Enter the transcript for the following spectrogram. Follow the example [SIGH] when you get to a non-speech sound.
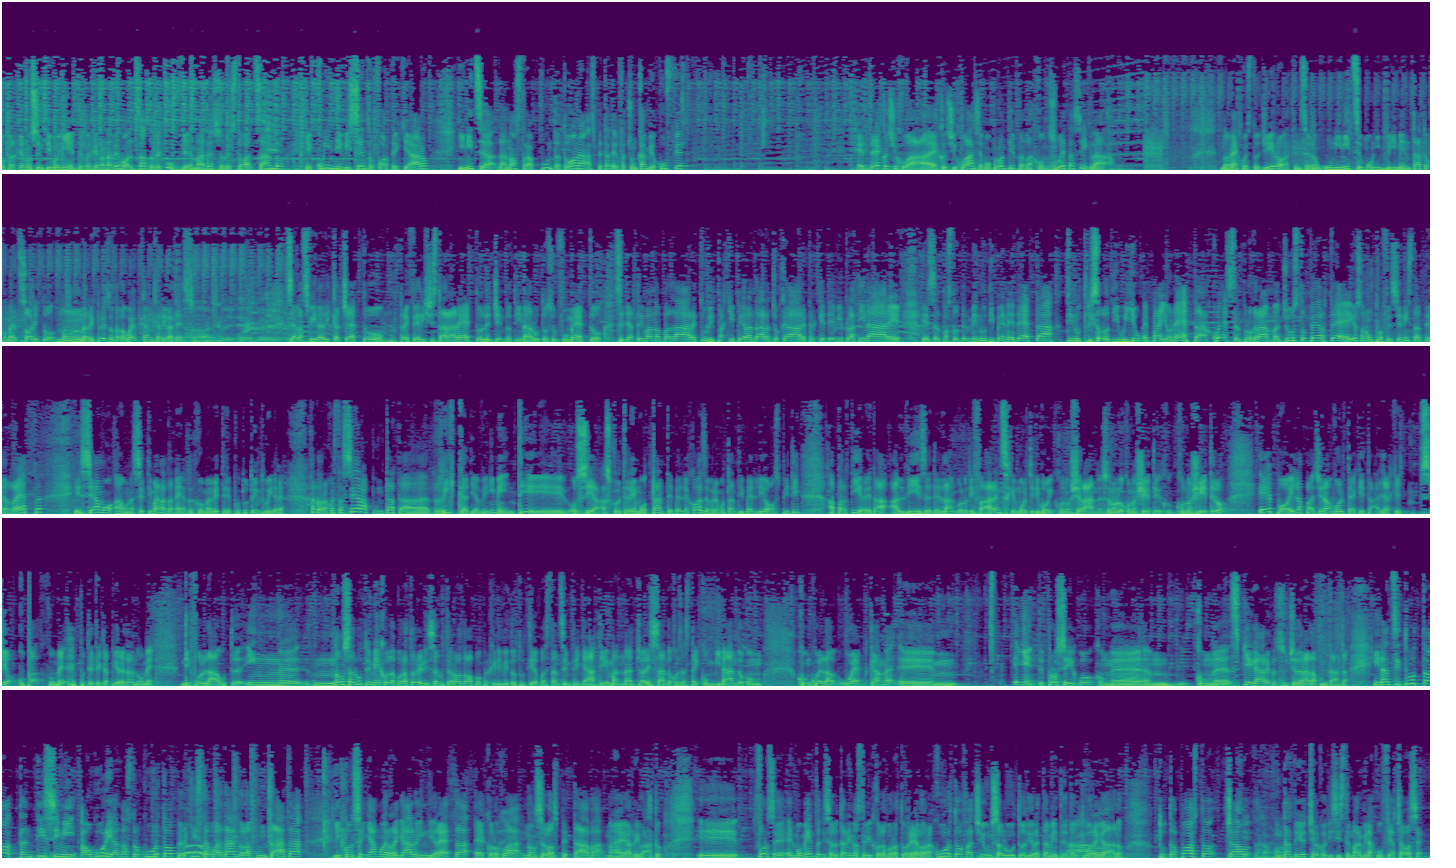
ecco perché non sentivo niente, perché non avevo alzato le cuffie, ma adesso le sto alzando e quindi vi sento forte e chiaro. Inizia la nostra puntatona. Aspettate che faccio un cambio cuffie. Ed eccoci qua, eccoci qua, siamo pronti per la consueta sigla non è questo giro, attenzione, un inizio movimentato come al solito, non ripreso dalla webcam che arriva adesso. Se è la sfida di calcetto, preferisci stare a letto leggendoti Naruto sul fumetto, se gli altri vanno a ballare tu li pacchi per andare a giocare perché devi platinare. E se al posto del menù di Benedetta ti nutri solo di Wii U e Bayonetta, questo è il programma giusto per te. Io sono un professionista del rap e siamo a una settimana da nerd, come avete potuto intuire. Allora, questa sera puntata ricca di avvenimenti, ossia ascolteremo tante belle cose, avremo tanti belli ospiti, a partire da Alvise dell'angolo di Farenz, che molti di voi conosceranno e se non lo conoscete conoscetelo, e poi la pagina Voltec Italia che si occupa, come potete capire dal nome, di Fallout. In, eh, non saluto i miei collaboratori, li saluterò dopo perché li vedo tutti abbastanza impegnati, mannaggia Alessandro cosa stai combinando con, con quella webcam. Ehm, e niente, proseguo con, eh, con eh, spiegare cosa succederà nella puntata. Innanzitutto, tantissimi auguri al nostro Curto. Per chi sta guardando la puntata, gli consegniamo il regalo in diretta. Eccolo qua, non se lo aspettava, ma è arrivato. E forse è il momento di salutare i nostri collaboratori. Allora, Curto, facci un saluto direttamente Ciao. dal tuo regalo. Tutto a posto? Ciao. Sì, sì, a posto. Intanto io cerco di sistemarmi la cuffia. Ciao a Seb.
